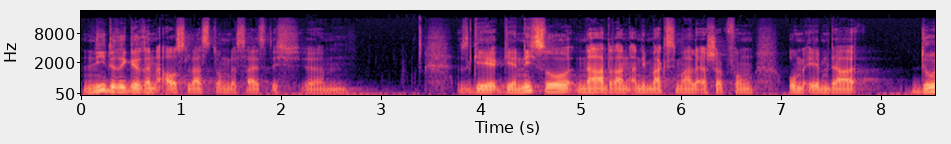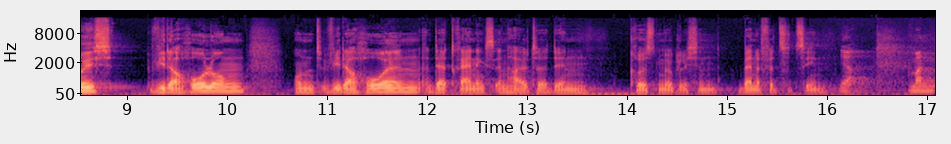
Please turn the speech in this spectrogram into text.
niedrigeren Auslastung. Das heißt, ich ähm, gehe, gehe nicht so nah dran an die maximale Erschöpfung, um eben da durch Wiederholung und Wiederholen der Trainingsinhalte den größtmöglichen Benefit zu ziehen. Ja, man,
